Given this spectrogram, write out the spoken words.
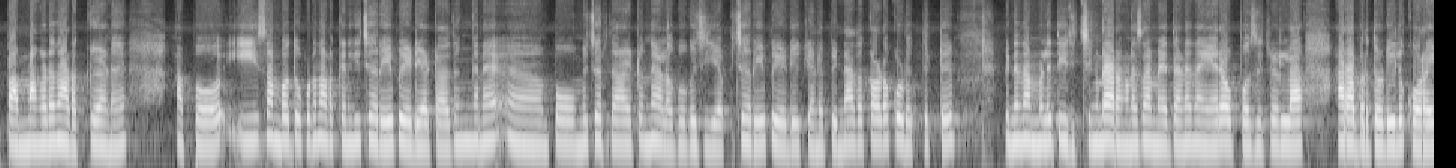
അപ്പം അമ്മ അങ്ങോട്ട് നടക്കുകയാണ് അപ്പോൾ ഈ സംഭവത്തിൽ കൂടെ നടക്കാൻ എനിക്ക് ചെറിയ പേടിയാട്ടോ. അതിങ്ങനെ പോകുമ്പോൾ ചെറുതായിട്ടൊന്ന് ഇളകുകയൊക്കെ ചെയ്യുക അപ്പോൾ ചെറിയ പേടിയൊക്കെയാണ്. പിന്നെ അതൊക്കെ അവിടെ കൊടുത്തിട്ട് പിന്നെ നമ്മൾ തിരിച്ചിങ്ങോട്ട് ഇറങ്ങുന്ന സമയത്താണ് നേരെ ഓപ്പോസിറ്റുള്ള ആ റബ്ബർ തൊടിയിൽ കുറേ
